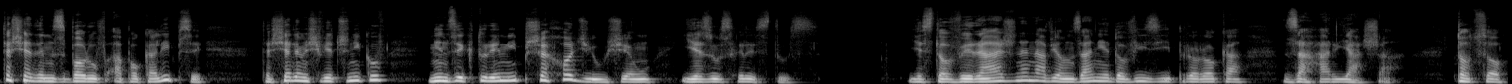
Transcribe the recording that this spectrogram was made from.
Te siedem zborów Apokalipsy, te siedem świeczników, między którymi przechodził się Jezus Chrystus. Jest to wyraźne nawiązanie do wizji proroka Zachariasza. To, co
